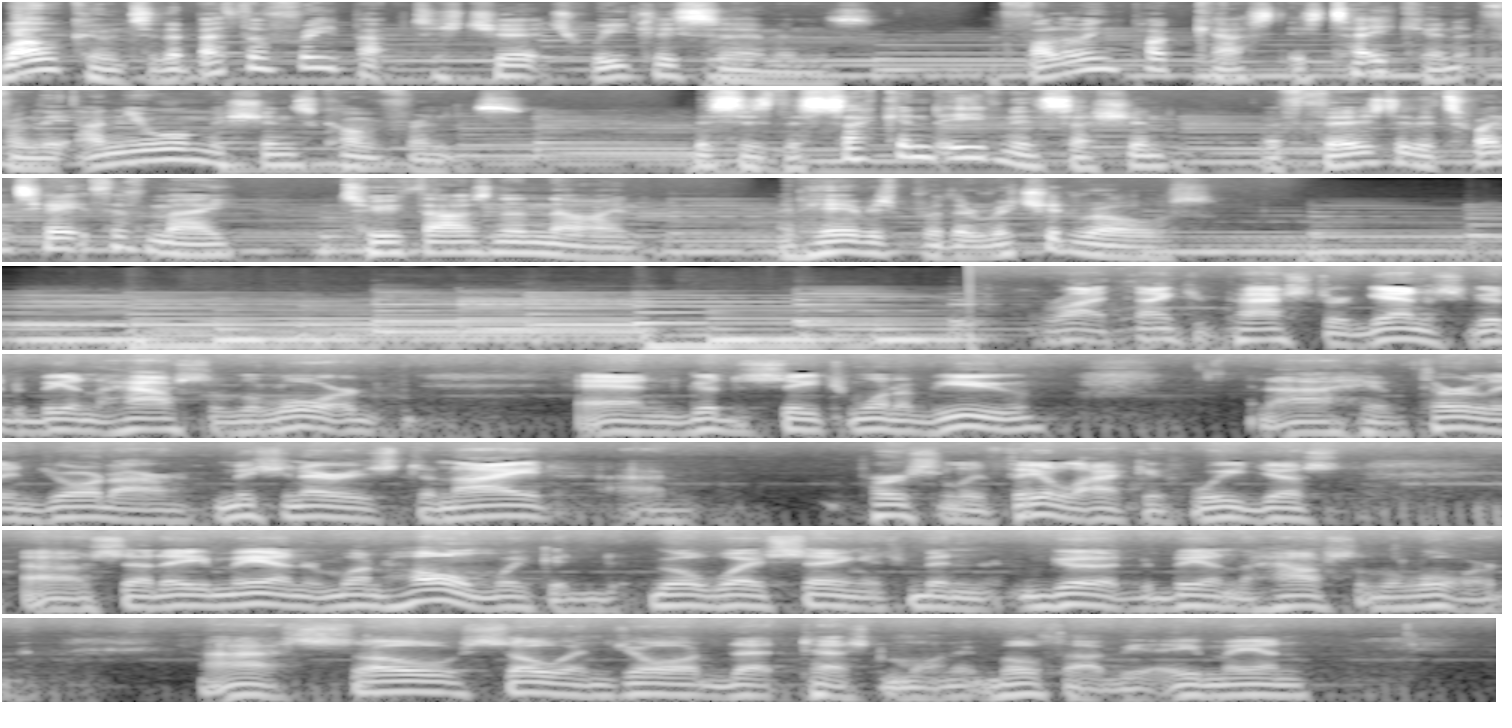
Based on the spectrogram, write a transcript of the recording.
Welcome to the Bethel Free Baptist Church weekly sermons. The following podcast is taken from the annual Missions Conference. This is the second evening session of Thursday, the 28th of May 2009, and here is Brother Richard Rawls. Right, thank you, Pastor. Again, it's good to be in the house of the Lord and good to see each one of you. And I have thoroughly enjoyed our missionaries tonight. I personally feel like if we just uh, said amen and went home, we could go away saying it's been good to be in the house of the Lord. I so, so enjoyed that testimony, both of you. Amen.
